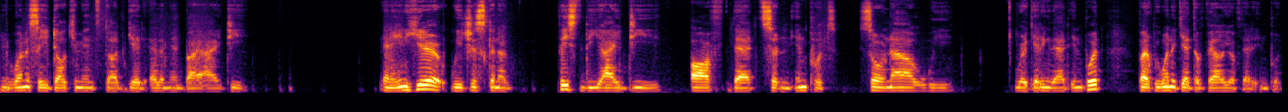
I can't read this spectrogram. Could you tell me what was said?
We want to say document dot get element by ID. And in here, we're just going to paste the ID of that certain input. So now we, we're getting that input, but we want to get the value of that input,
